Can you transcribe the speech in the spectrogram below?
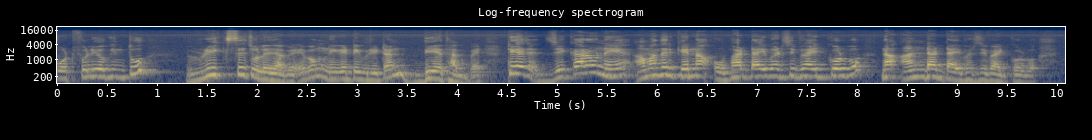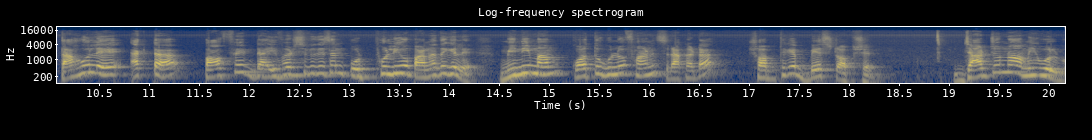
পোর্টফোলিও কিন্তু রিক্সে চলে যাবে এবং নেগেটিভ রিটার্ন দিয়ে থাকবে। ঠিক আছে? যে কারণে আমাদেরকে না ওভার ডাইভার্সিফাইড করব, না আন্ডার ডাইভার্সিফাইড করব। তাহলে একটা পারফেক্ট ডাইভার্সিফিকেশান পোর্টফোলিও বানাতে গেলে মিনিমাম কতগুলো ফান্ডস রাখাটা সব থেকে বেস্ট অপশন যার জন্য আমি বলব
